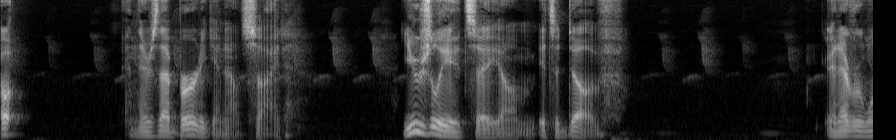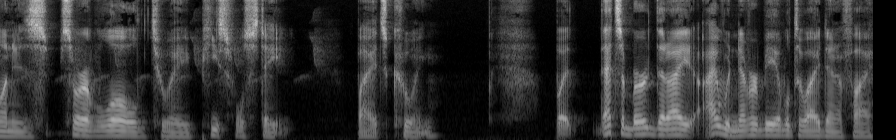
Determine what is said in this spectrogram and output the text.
Oh, and there's that bird again outside. Usually it's a um it's a dove and everyone is sort of lulled to a peaceful state by its cooing. But that's a bird that I, I would never be able to identify.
